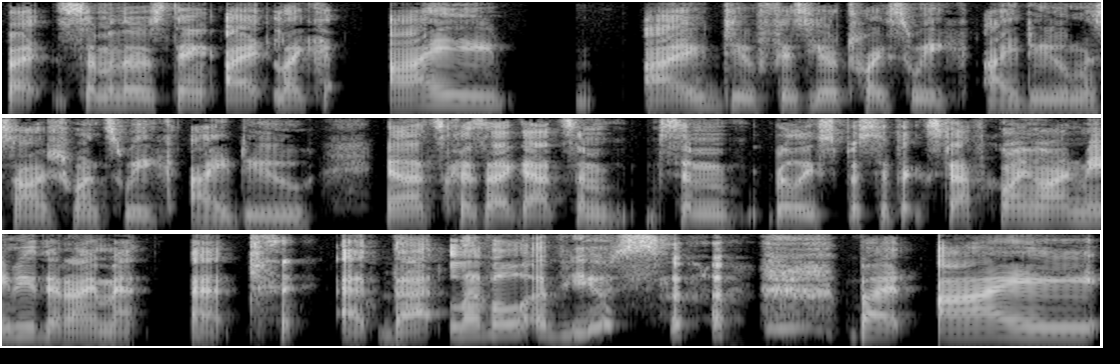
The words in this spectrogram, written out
but some of those things I like I I do physio twice a week. I do massage once a week. I do now that's because I got some some really specific stuff going on, maybe that I'm at at at that level of use. but I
